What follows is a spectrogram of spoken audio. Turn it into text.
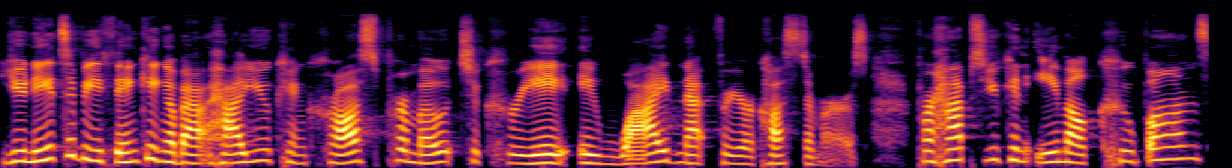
you need to be thinking about how you can cross promote to create a wide net for your customers. Perhaps you can email coupons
